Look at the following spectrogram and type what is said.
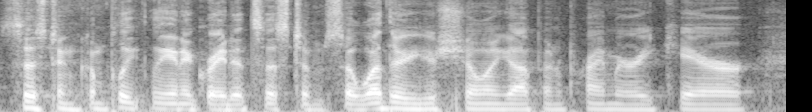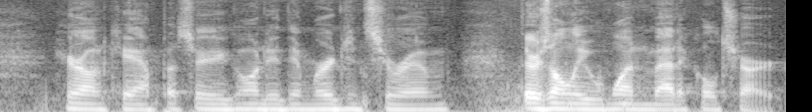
system, completely integrated system. So whether you're showing up in primary care here on campus or you're going to the emergency room, there's only one medical chart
